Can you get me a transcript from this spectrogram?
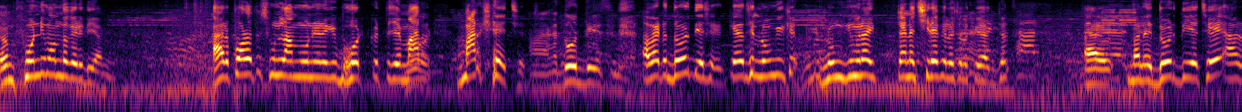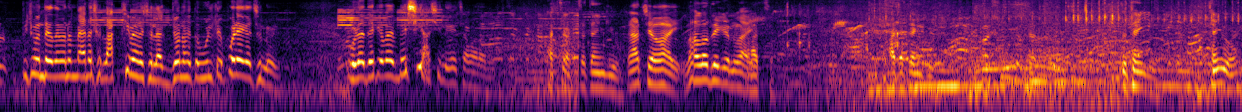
এবং ফোনটি বন্ধ করে দিই আমি। আর পরে তো শুনলাম উনি নাকি ভোট করতে যে মার মার খেয়েছে। হ্যাঁ, দৌড় দিয়েছিল। আবার একটা দৌড় দিয়েছে। কেউ হচ্ছে লুঙ্গি লুঙ্গি মানে টেনে ছিঁড়ে ফেলেছিল কেউ একজন। আর মানে দৌড় দিয়েছে আর পিছন থেকে মানে মেরেছিল লাথি মেরেছিল একজন হয়তো উল্টে পড়ে গেছিল। ওই। ওটা দেখে ভাই বেশি হাসি লেগেছে আমার। আচ্ছা আচ্ছা থ্যাংক ইউ আচ্ছা ভাই ভালো দেখেন ভাই। আচ্ছা। আচ্ছা থ্যাংক ইউ তো থ্যাংক ইউ থ্যাংক ইউ ভাই।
